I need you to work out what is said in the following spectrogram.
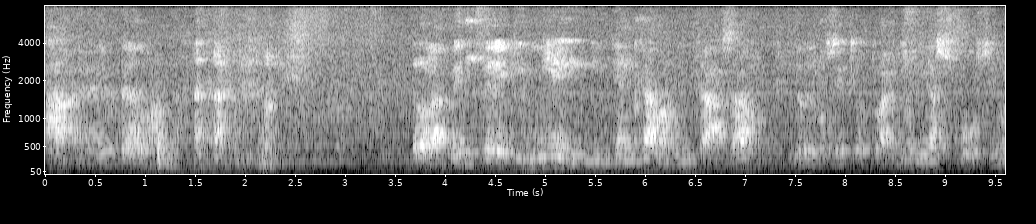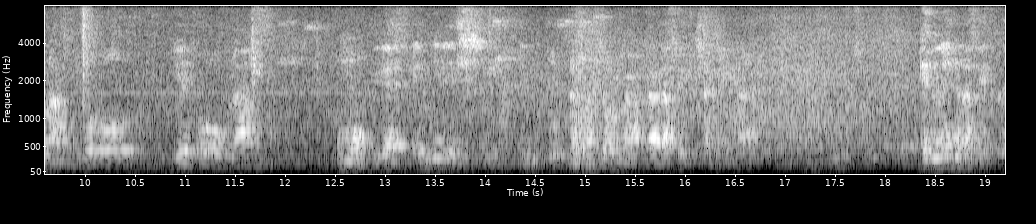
Ah, eh, bella domanda. allora, mentre i miei imbiancavano in casa, io avevo 7-8 anni, io mi nascosi in un angolo dietro una- un mobile e mi lessi in tutta una giornata la freccia nera. E mi venne la febbre.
